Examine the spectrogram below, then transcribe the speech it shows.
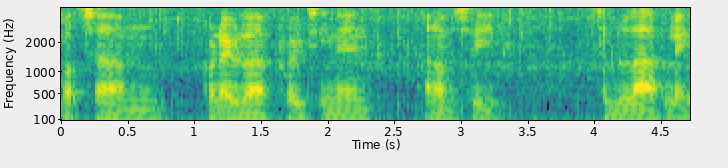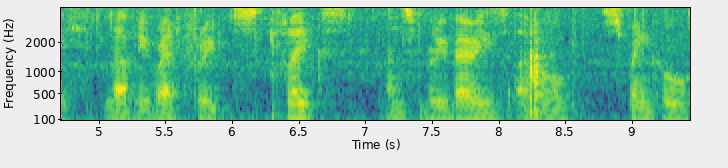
got granola protein in, and obviously some lovely, lovely red fruits flakes and some blueberries. I will sprinkle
